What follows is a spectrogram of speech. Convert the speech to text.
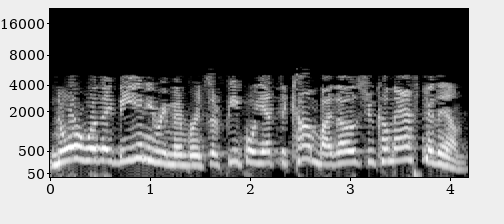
nor will they be any remembrance of people yet to come by those who come after them.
